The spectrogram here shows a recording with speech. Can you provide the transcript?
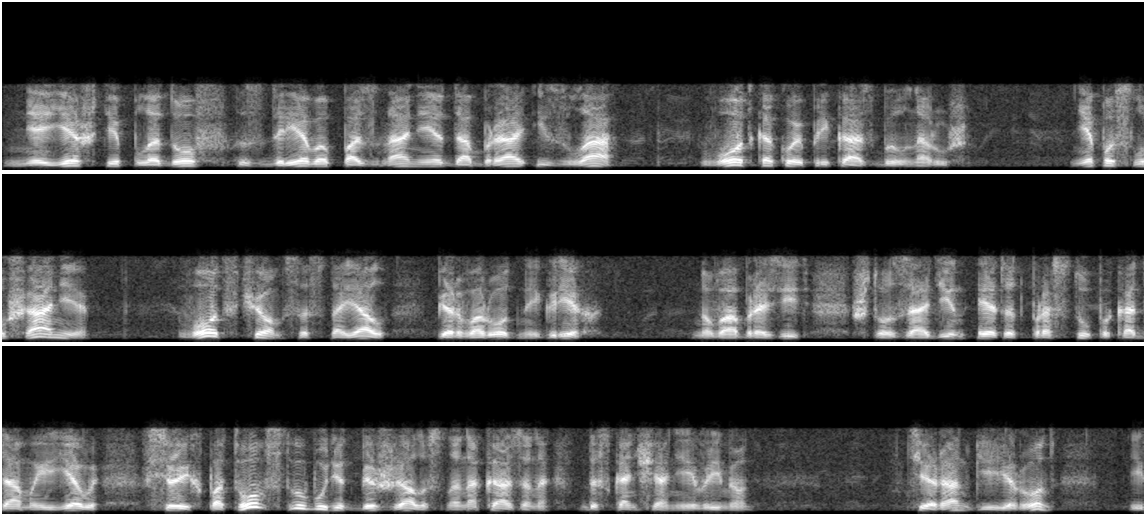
Не ешьте плодов с древа познания добра и зла. Вот какой приказ был нарушен. Непослушание. Вот в чем состоял первородный грех. Но вообразить, что за один этот проступок Адама и Евы все их потомство будет безжалостно наказано до скончания времен. Тиран Гиерон и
